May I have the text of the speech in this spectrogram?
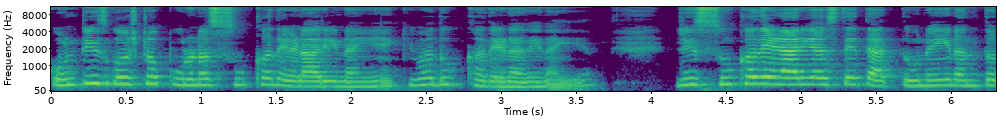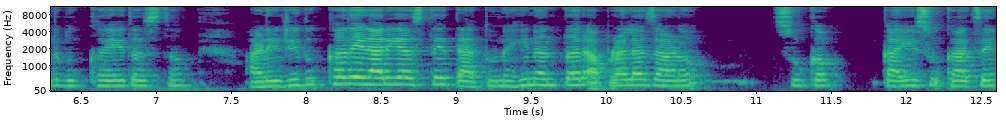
कोणतीच गोष्ट पूर्ण सुख देणारी नाही आहे किंवा दुःख देणारी नाही आहे जी सुख देणारी असते त्यातूनही नंतर दुःख येत असतं. आणि जी दुःख देणारी असते त्यातूनही नंतर आपल्याला जाणं सुख काही सुखाचे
